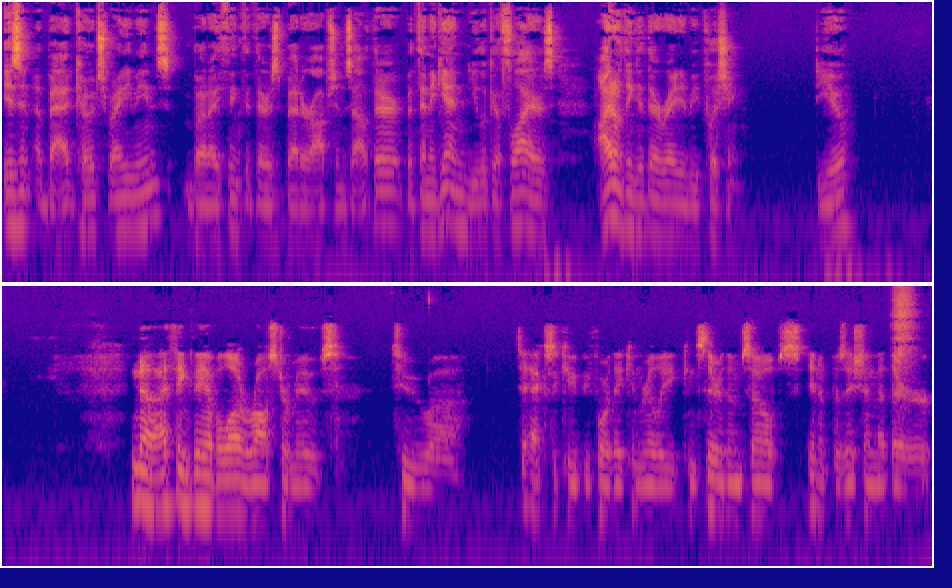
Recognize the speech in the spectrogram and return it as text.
isn't a bad coach by any means, but I think that there's better options out there. But then again, you look at the Flyers, I don't think that they're ready to be pushing. Do you? No, I think they have a lot of roster moves to uh, to execute before they can really consider themselves in a position that they're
